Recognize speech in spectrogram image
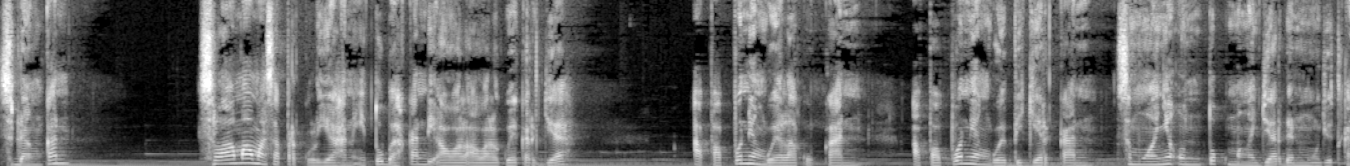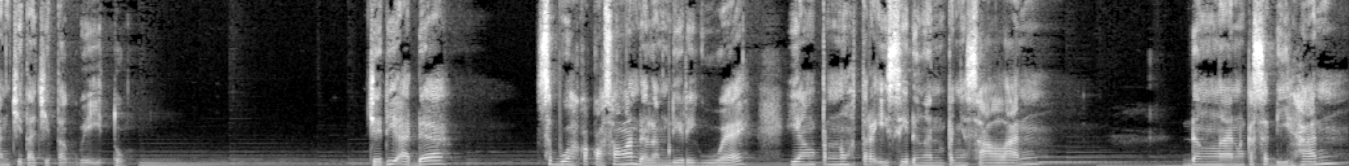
Sedangkan selama masa perkuliahan itu bahkan di awal-awal gue kerja, apa pun yang gue lakukan, apa pun yang gue pikirkan, semuanya untuk mengejar dan mewujudkan cita-cita gue itu. Jadi ada sebuah kekosongan dalam diri gue yang penuh terisi dengan penyesalan, dengan kesedihan,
